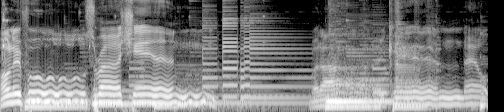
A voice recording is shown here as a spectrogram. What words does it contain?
only fools rush in, but I can't help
